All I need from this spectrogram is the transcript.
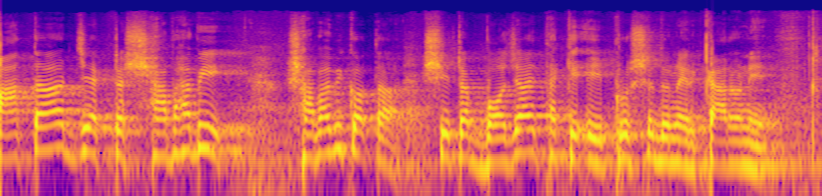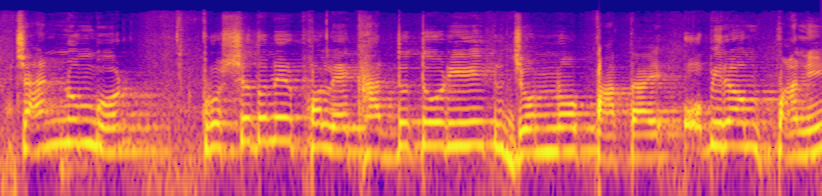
পাতার যে একটা স্বাভাবিক, স্বাভাবিকতা সেটা বজায় থাকে এই প্রচ্ছেদনের কারণে। চার নম্বর প্রচ্ছেদনের ফলে খাদ্য তৈরির জন্য পাতায় অবিরাম পানি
